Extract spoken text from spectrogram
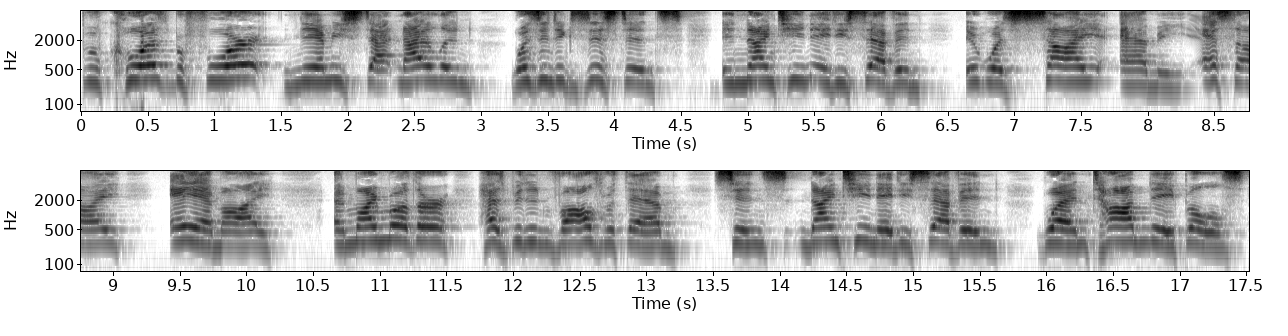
because before NAMI Staten Island was in existence in 1987, it was SIAMI, S I A M I, and my mother has been involved with them since 1987 when Tom Naples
